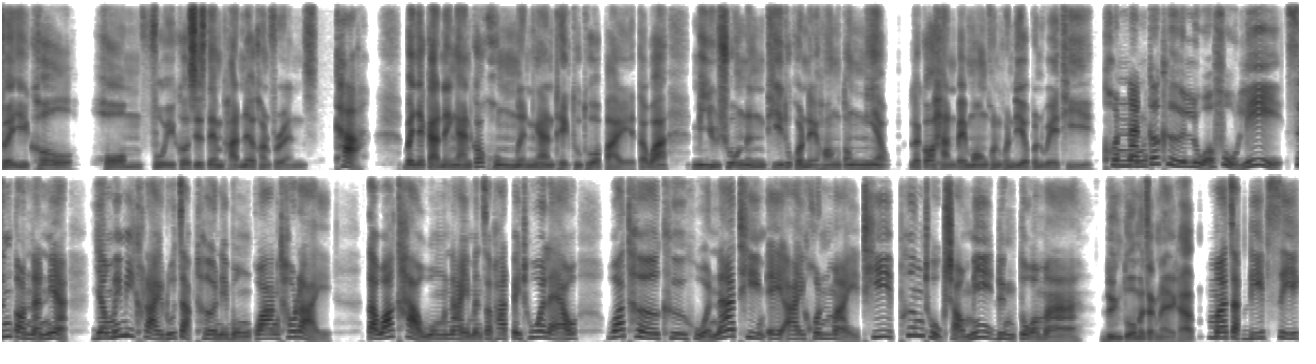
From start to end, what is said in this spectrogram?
Vehicle Home Full Ecosystem Partner Conference ๆค่ะบรรยากาศในงานก็คงเหมือนงานเทคทั่วๆไป แต่ว่ามีอยู่ช่วงหนึ่งที่ทุกคนในห้องต้องเงียบ แล้วก็หันไปมองคนคนเดียวบนเวที คนนั้นก็คือหลัวฝูลี่ ซึ่งตอนนั้นเนี่ยยังไม่มีใครรู้จักเธอในวงกว้างเท่าไหร่ แต่ว่าข่าววงในมันจะพัดไปทั่วแล้ว ว่าเธอคือหัวหน้าทีม AI คนใหม่ที่เพิ่งถูกเฉามี่ดึงตัวมา ดึงตัวมาจากไหนครับ มาจาก DeepSeek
